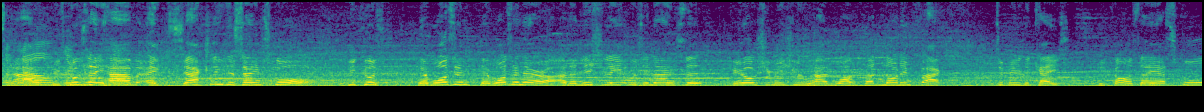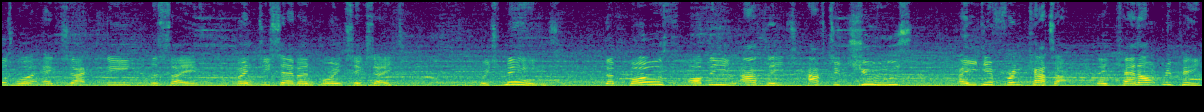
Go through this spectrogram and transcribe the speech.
So Now, now because they have exactly the same score, because there wasn't there was an error, and initially it was announced that Kiyou Shimizu had won, but not in fact to be the case, because their scores were exactly the same, 27.68, which means that both of the athletes have to choose a different kata. They cannot repeat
